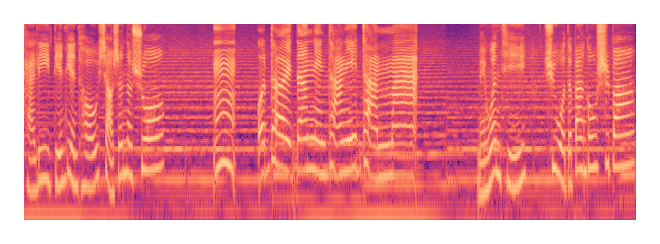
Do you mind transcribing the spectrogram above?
凯莉点点头，小声地说：“嗯，我可以跟你谈一谈吗？”没问题，去我的办公室吧。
